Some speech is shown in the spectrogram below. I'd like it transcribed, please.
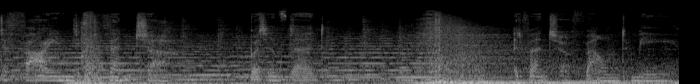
to find adventure. But instead, adventure found me.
